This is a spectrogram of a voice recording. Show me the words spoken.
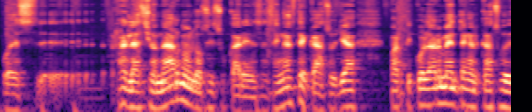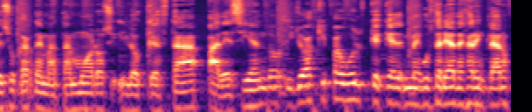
pues eh, relacionarnos los izucarenses. En este caso, ya particularmente en el caso de Izúcar de Matamoros y lo que está padeciendo. Y yo aquí, Paul, que me gustaría dejar en claro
